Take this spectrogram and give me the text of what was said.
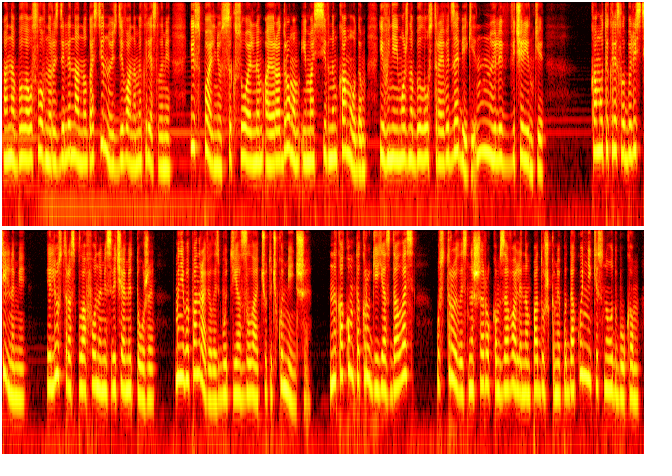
Она была условно разделена на гостиную с диваном и креслами и спальню с сексуальным аэродромом и массивным комодом, и в ней можно было устраивать забеги, ну или вечеринки. Комод и кресла были стильными, и люстра с плафонами свечами тоже. Мне бы понравилось, будь я зла чуточку меньше. На каком-то круге я сдалась, устроилась на широком заваленном подушками подоконнике с ноутбуком –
